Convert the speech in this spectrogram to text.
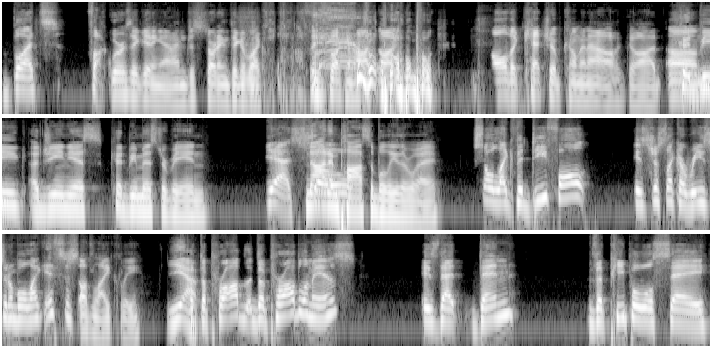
but fuck, where is it getting at? I'm just starting to think of like fucking hot dog, all the ketchup coming out. Oh god, could Um, be a genius, could be Mr. Bean. yeah. It's not impossible either way. So like the default is just like a reasonable, like it's just unlikely. Yeah. But the problem the problem is is that then the people will say,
